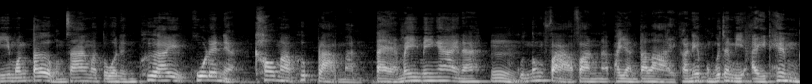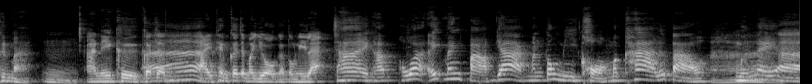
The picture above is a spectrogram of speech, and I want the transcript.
มีมอนเตอร์ผมสร้างมาตัวหนึ่งเพื่อให้ผู้เล่นเนี่ยเข้ามาเพื่อปราบมัน แต่ไม่ไม่ง่ายนะอืมคุณต้องฝ่าฟันพยันตราย คราวนี้ผมก็จะมีไอเทมขึ้นมาอืมอันนี้คือก็จะอ่าไอเทมก็จะมาโยงกับตรงนี้แหละ ใช่ครับ เพราะว่าเอ้ยแม่งปราบยากมันต้องมีของมาฆ่าหรือเปล่าอ่าเหมือนในอ่า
